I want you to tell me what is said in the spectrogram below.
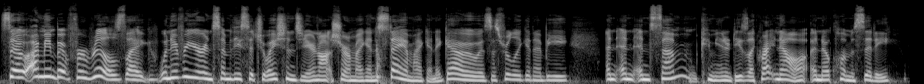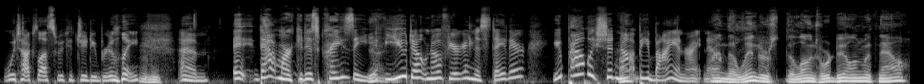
So I mean, but for reals, like whenever you're in some of these situations, you're not sure, am I going to stay? Am I going to go? Is this really going to be? And and and some communities, like right now in Oklahoma City, we talked last week with Judy Bruley. Um, it, that market is crazy. If you don't know if you're going to stay there, you probably should not be buying right now. And the lenders, the loans we're dealing with now,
